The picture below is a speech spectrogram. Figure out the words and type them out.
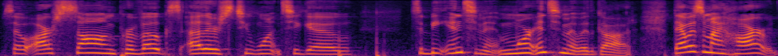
So our song provokes others to want to go to be intimate, more intimate with God. That was my heart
